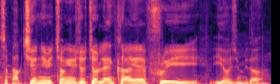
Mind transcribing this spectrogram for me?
자, 박지현 님이 청해 주셨죠. 랭카의 Free 이어집니다.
